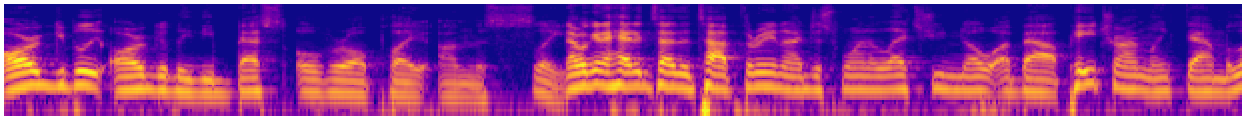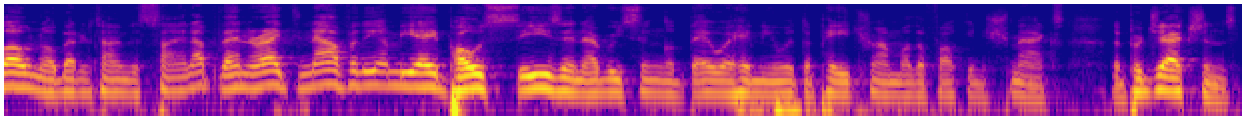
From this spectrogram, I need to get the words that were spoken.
arguably, arguably the best overall play on the slate. Now we're gonna head inside the top three, and I just want to let you know about Patreon. Link down below. No better time to sign up than right now for the NBA postseason. Every single day we're hitting you with the Patreon motherfucking schmacks, the projections,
